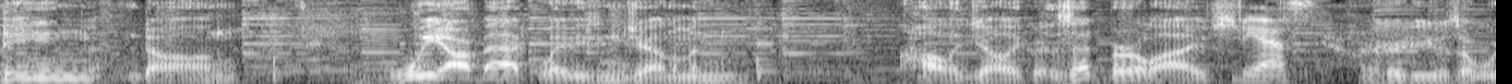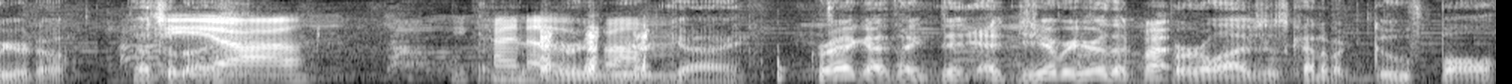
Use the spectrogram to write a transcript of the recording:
Ding dong. We are back, ladies and gentlemen. Holly Jolly. Is that Burl Ives? Yes. I heard he was a weirdo. That's what yeah. I. Yeah. He kind of. Very um, weird guy. Greg, I think did, uh, did you ever hear that what? Burl Ives is kind of a goofball?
